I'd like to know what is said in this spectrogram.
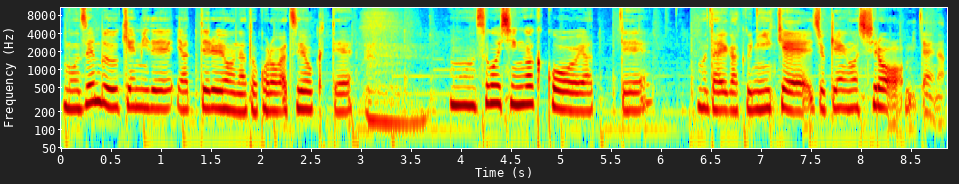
もう全部受け身でやってるようなところが強くてもうすごい進学校をやってもう大学に行け受験をしろみたいな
